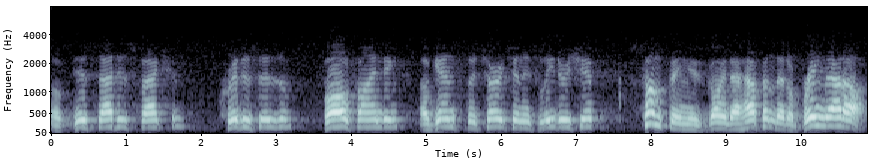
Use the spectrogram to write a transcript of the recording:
of dissatisfaction, criticism, fault finding against the church and its leadership, something is going to happen that'll bring that out.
